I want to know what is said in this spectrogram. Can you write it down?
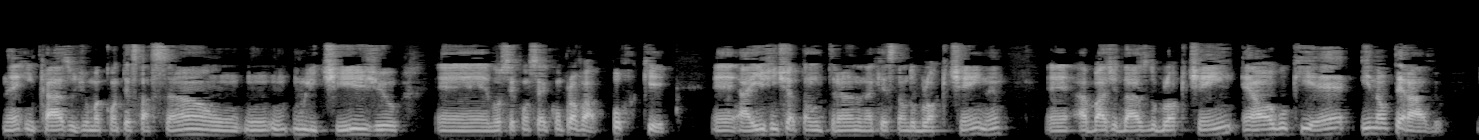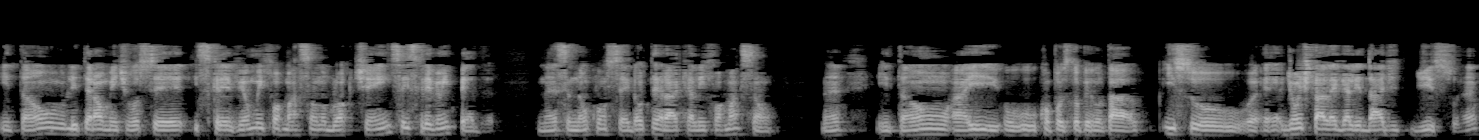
né, em caso de uma contestação, um, um, um litígio, é, você consegue comprovar. Por quê? É, aí a gente já está entrando na questão do blockchain. Né? É, a base de dados do blockchain é algo que é inalterável. Então, literalmente, você escreveu uma informação no blockchain, você escreveu em pedra. Né? Você não consegue alterar aquela informação. Né? Então, aí o, o compositor perguntar isso, é, de onde está a legalidade disso? Né?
